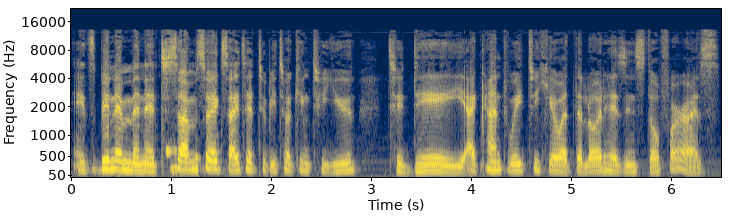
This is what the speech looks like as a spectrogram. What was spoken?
It's been a minute, so I'm so excited to be talking to you today. I can't wait to hear what the Lord has in store for us.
